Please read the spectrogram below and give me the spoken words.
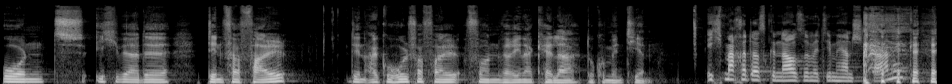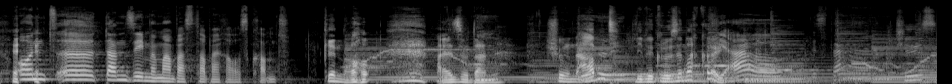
und ich werde den Verfall, den Alkoholverfall von Verena Keller dokumentieren. Ich mache das genauso mit dem Herrn Stranik und äh, dann sehen wir mal, was dabei rauskommt. Genau. Also dann, schönen Abend, liebe Grüße nach Köln. Ja, bis dann. Tschüss.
